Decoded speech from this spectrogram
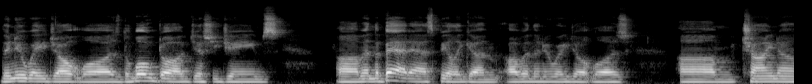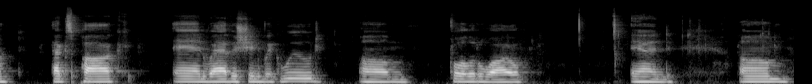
the New Age Outlaws, the Road Dogg Jesse James, um, and the badass Billy Gunn of the New Age Outlaws, um, Chyna, X Pac, and Ravishing Rick Rude um, for a little while. And um,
